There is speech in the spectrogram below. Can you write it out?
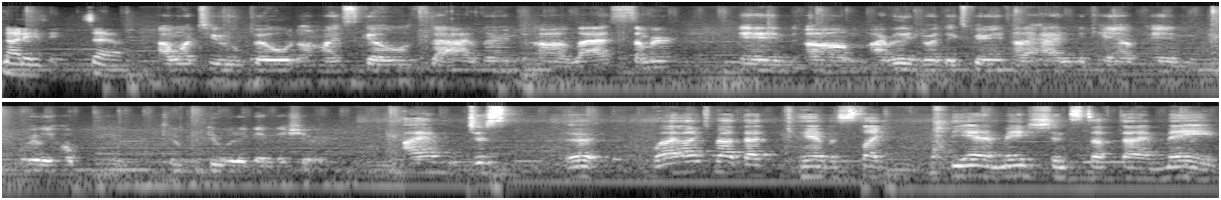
not easy. So I want to build on my skills that I learned uh, last summer, and um, I really enjoyed the experience that I had in the camp, and really hope to do it again this year. I'm just uh, what I liked about that camp is like the animation stuff that I made,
